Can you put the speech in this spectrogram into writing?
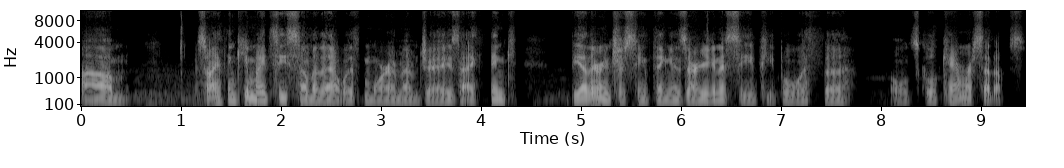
Um, so I think you might see some of that with more MMJs. I think the other interesting thing is, are you going to see people with the old school camera setups?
